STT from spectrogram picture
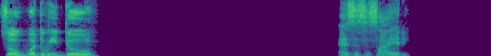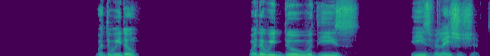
So, what do we do as a society? What do we do? What do we do with these these relationships?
